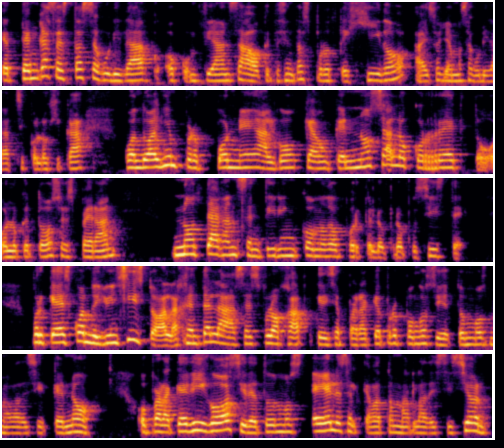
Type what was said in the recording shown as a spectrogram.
que tengas esta seguridad o confianza o que te sientas protegido, a eso llama seguridad psicológica, cuando alguien propone algo que aunque no sea lo correcto o lo que todos esperan, no te hagan sentir incómodo porque lo propusiste. Porque es cuando yo insisto, a la gente la haces floja porque dice, ¿para qué propongo si de todos me va a decir que no? O ¿para qué digo si de todos modos él es el que va a tomar la decisión?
